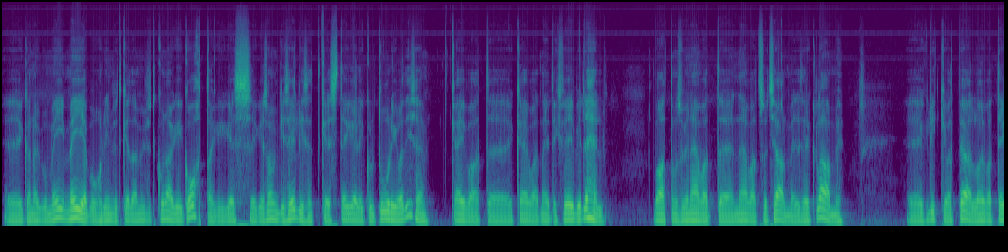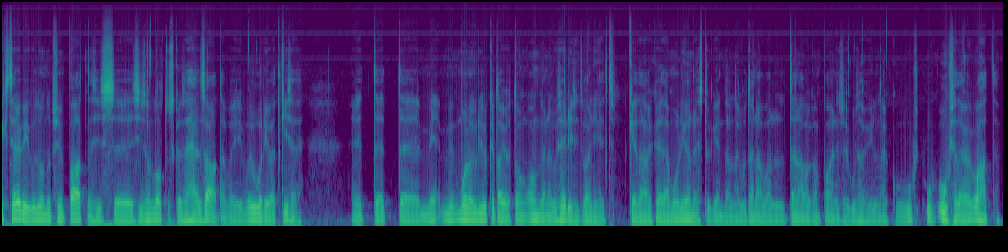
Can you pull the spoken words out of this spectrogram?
ka nagu mei-, meie puhul ilmselt, keda me ilmselt kunagi ei kohtagi, kes, kes ongi sellised, kes tegelikult uurivad ise, käivad, käivad näiteks veebilehel vaatamas või näevad, näevad sotsiaalmeedias reklaami, klikivad peale, loevad teksti läbi, kui tundub sümpaatne, siis, siis on lootus ka see hääl saada või, või uurivadki ise. et, et mul on küll niisugune taju, et on, on ka nagu selliseid valijaid, keda, keda mul ei õnnestugi endal nagu tänaval, tänavakampaanias või kusagil nagu uks, ukse taga kohata.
